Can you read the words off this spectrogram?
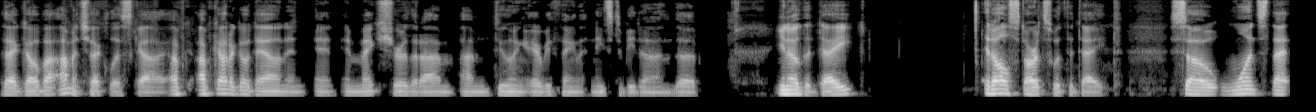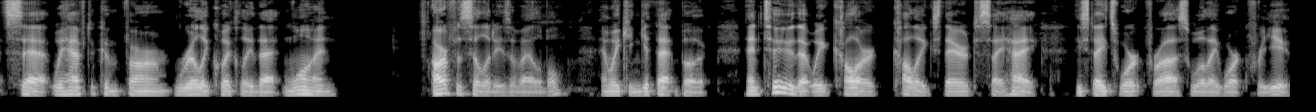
that go by. I'm a checklist guy. I've I've got to go down and, and, and make sure that I'm I'm doing everything that needs to be done. The you know the date. It all starts with the date. So once that's set, we have to confirm really quickly that one, our facility is available and we can get that booked, and two, that we call our colleagues there to say, hey, these dates work for us. Will they work for you?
